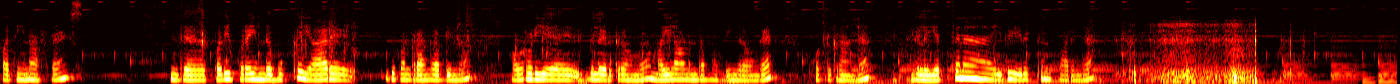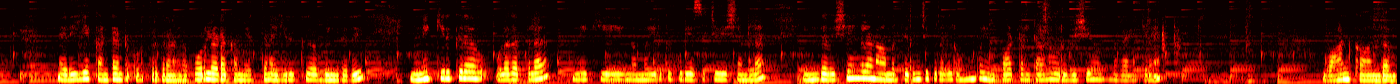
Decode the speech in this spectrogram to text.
பார்த்தீங்கன்னா ஃப்ரெண்ட்ஸ் இந்த பதிப்புரை இந்த புக்கை யார் இது பண்ணுறாங்க அப்படின்னா அவருடைய இதில் இருக்கிறவங்க மயிலானந்தம் அப்படிங்கிறவங்க போட்டிருக்கிறாங்க. இதில் எத்தனை இது இருக்குதுன்னு பாருங்கள் நிறைய கண்டென்ட் கொடுத்துருக்குறாங்க. பொருளடக்கம் எத்தனை இருக்குது அப்படிங்கிறது. இன்றைக்கி இருக்கிற உலகத்தில் இன்றைக்கி நம்ம இருக்கக்கூடிய சுச்சுவேஷனில் இந்த விஷயங்களை நாம் தெரிஞ்சுக்கிறது ரொம்ப இம்பார்ட்டண்ட்டான ஒரு விஷயம் நான் நினைக்கிறேன். வான்காந்தம்.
